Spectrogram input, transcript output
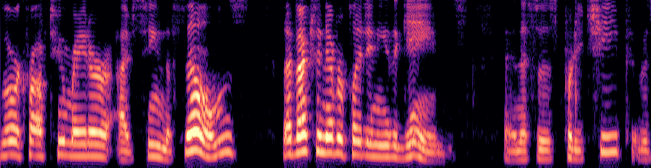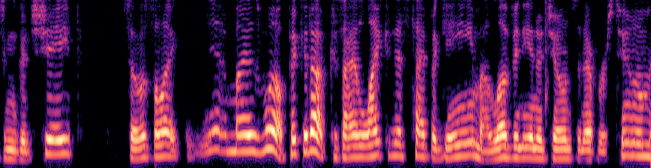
Lara Croft Tomb Raider. I've seen the films, but I've actually never played any of the games. And this was pretty cheap. It was in good shape. So it was like, yeah, might as well pick it up because I like this type of game. I love Indiana Jones and Emperor's Tomb.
